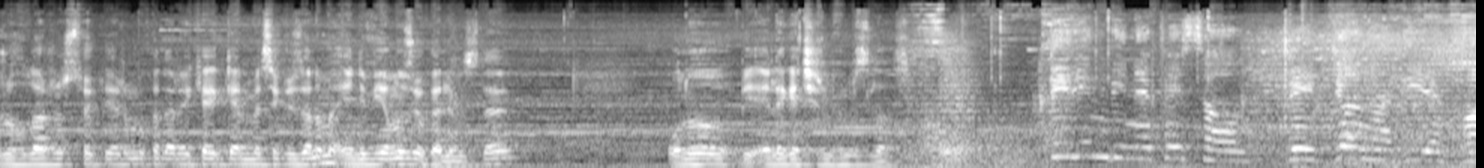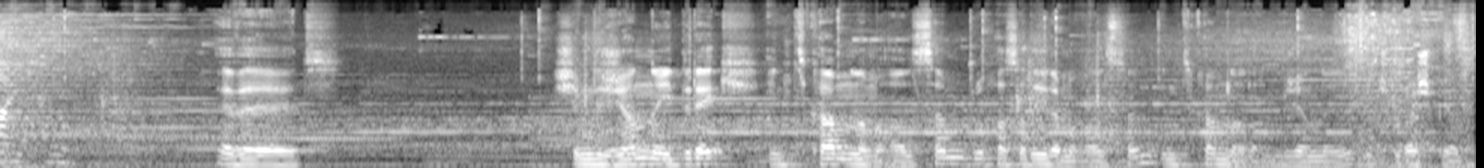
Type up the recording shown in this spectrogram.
Ruhların söklerin bu kadar erken gelmesi güzel ama Enivia'mız yok elimizde. Onu bir ele geçirmemiz lazım. Derin bir nefes al ve cana diye haykır. Evet. Şimdi Janna'yı direkt intikamla mı alsam, ruh hasadıyla mı alsam? İntikamla alalım Janna'yı. Hiç uğraşmayalım.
